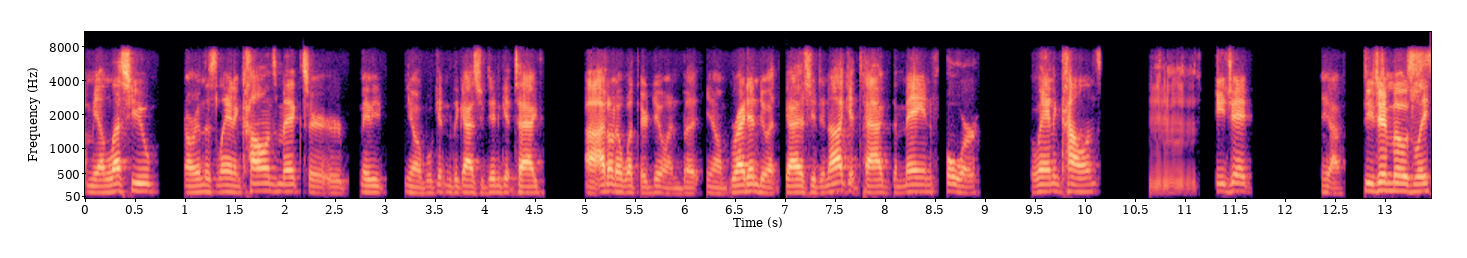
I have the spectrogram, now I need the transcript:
I mean, unless you are in this Landon Collins mix, or, or maybe you know we'll get into the guys who didn't get tagged. Uh, I don't know what they're doing, but you know, right into it. Guys who did not get tagged, the main four: Landon Collins, Mm, DJ, yeah, DJ Mosley.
